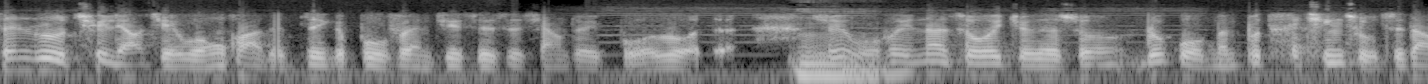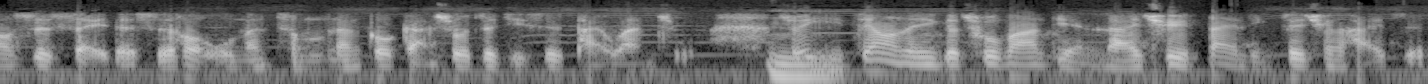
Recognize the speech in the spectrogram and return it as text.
深入去了解文化的这个部分，其实是相对薄弱的。所以我会那时候会觉得说，如果我们不太清楚知道是谁的时候，我们怎么能够敢说自己是台湾族？所以以这样的一个出发点来去带领这群孩子，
